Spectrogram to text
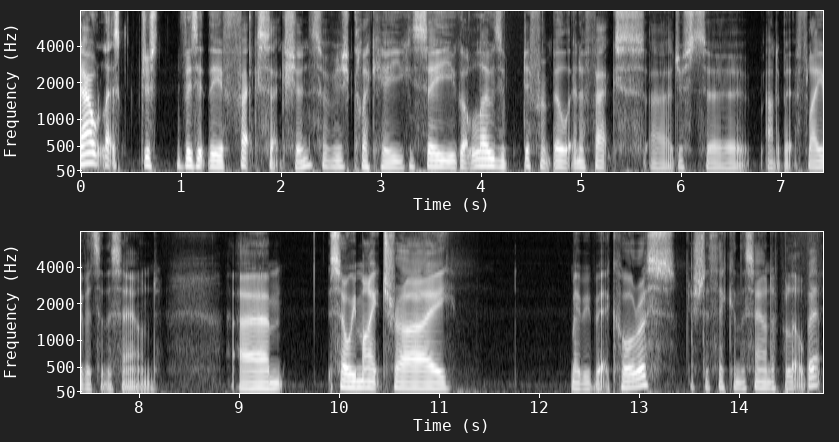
Now let's just visit the effects section. So if we just click here, you can see you've got loads of different built-in effects uh, just to add a bit of flavour to the sound. Um, so we might try maybe a bit of chorus just to thicken the sound up a little bit.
